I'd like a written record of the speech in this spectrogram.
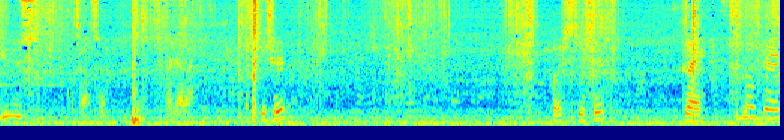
use. That's awesome. I got a t-shirt. Push t-shirt. Gray. Hello, gray.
